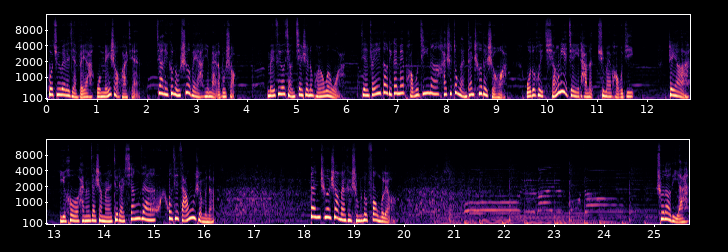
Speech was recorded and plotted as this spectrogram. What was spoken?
过去为了减肥啊，我没少花钱，家里各种设备啊也买了不少。每次有想健身的朋友问我啊，减肥到底该买跑步机呢，还是动感单车的时候啊，我都会强烈建议他们去买跑步机。这样啊，以后还能在上面堆点箱子啊，放些杂物什么的。单车上面可什么都放不了。说到底啊，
